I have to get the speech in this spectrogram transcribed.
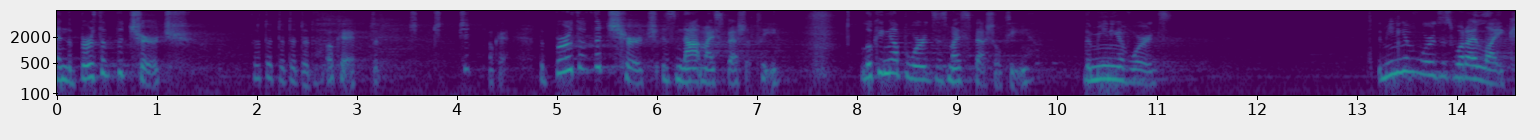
And the birth of the church. Okay. Okay. The birth of the church is not my specialty. Looking up words is my specialty. The meaning of words. The meaning of words is what I like.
